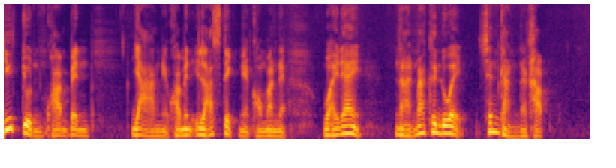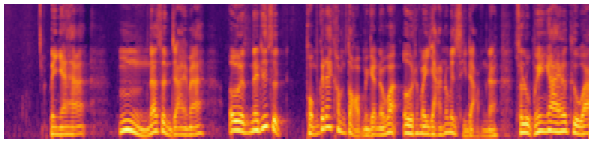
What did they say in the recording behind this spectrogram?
ยืดหยุ่นความเป็นยางเนี่ยความเป็นอิลาสติกเนี่ยของมันเนี่ยไว้ได้นานมากขึ้นด้วยเช่นกันนะครับ เป็นไงฮะ อืม น่าสนใจไหมเออ ในที่สุด ผมก็ได้คำตอบเหมือนกันนะว่าเออทำไมยางต้องเป็นสีดำนะสรุปง่ายๆก็คือว่า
